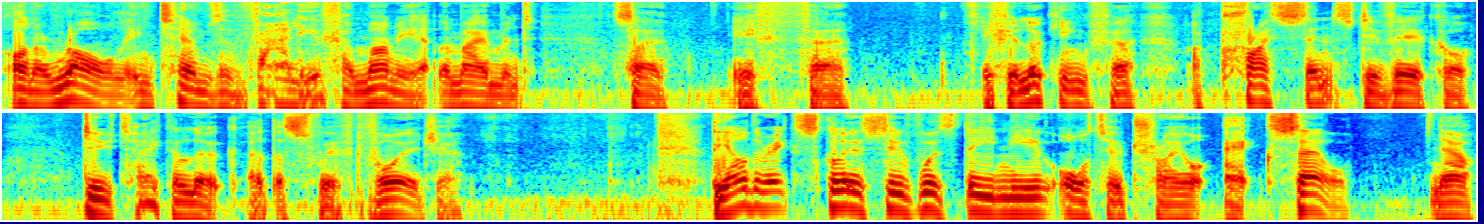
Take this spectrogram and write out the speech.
on a roll in terms of value for money at the moment. So if, uh, if you're looking for a price sensitive vehicle, do take a look at the Swift Voyager. The other exclusive was the new Auto Trail Excel. Now,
